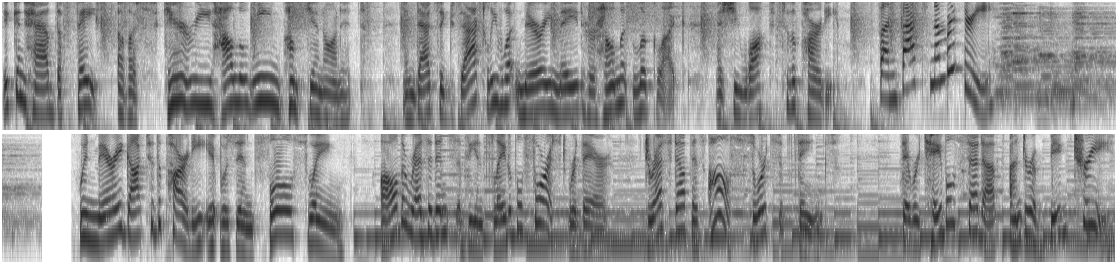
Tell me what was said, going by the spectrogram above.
it can have the face of a scary Halloween pumpkin on it. And that's exactly what Mary made her helmet look like as she walked to the party. Fun fact number three. When Mary got to the party, it was in full swing. All the residents of the inflatable forest were there, dressed up as all sorts of things. There were tables set up under a big tree,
